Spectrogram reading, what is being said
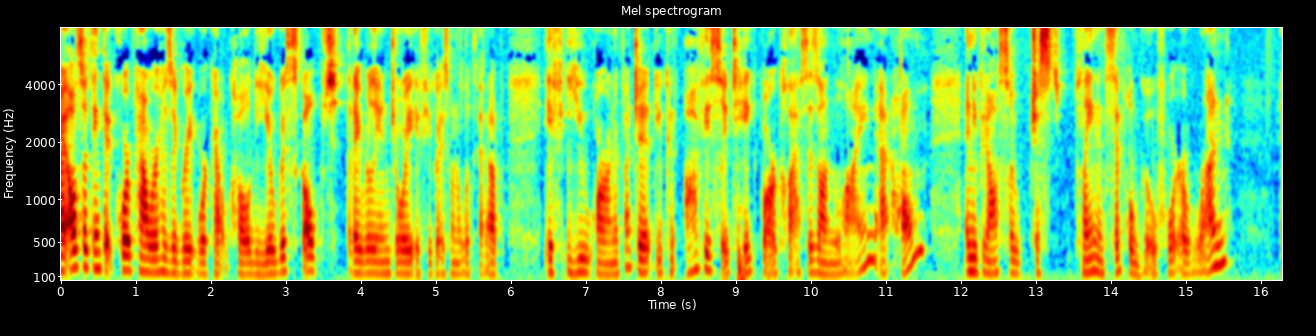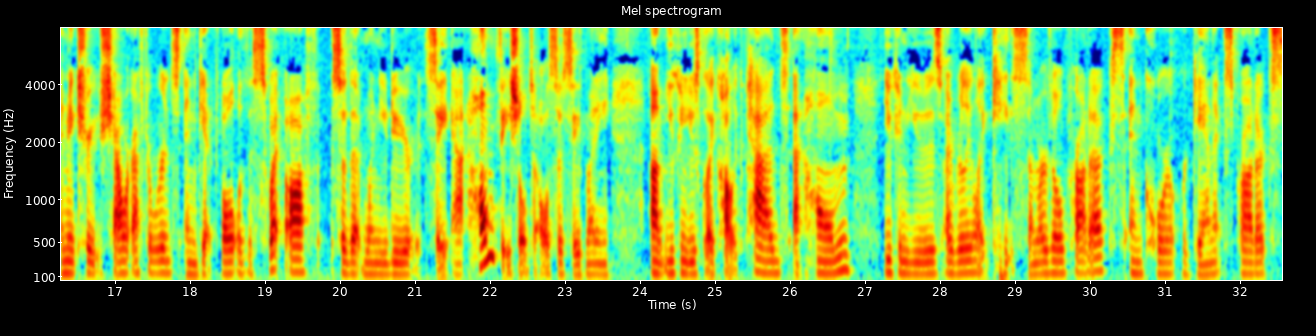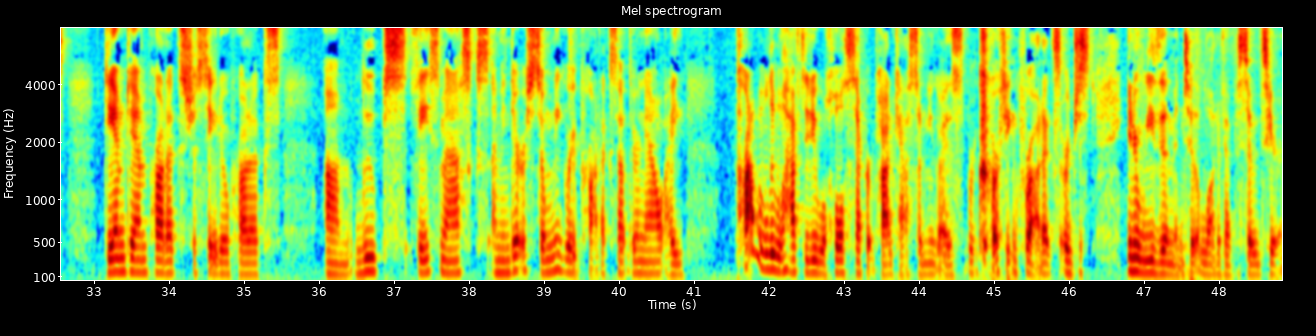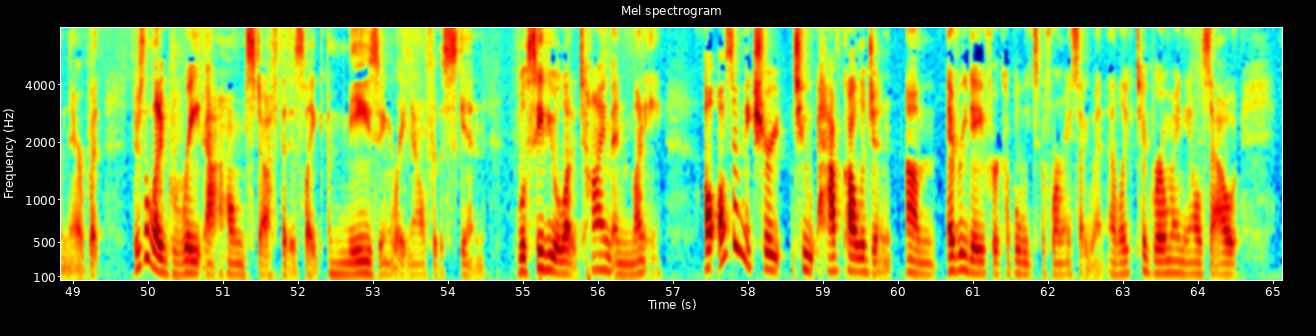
I also think that Core Power has a great workout called Yoga Sculpt that I really enjoy if you guys want to look that up. If you are on a budget, you can obviously take barre classes online at home and you can also just plain and simple go for a run and make sure you shower afterwards and get all of the sweat off so that when you do your, say, at home facial to also save money, um, you can use glycolic pads at home. You can use, I really like Kate Somerville products and Kora Organics products, Damdam products, Shiseido products, um, loops, face masks. I mean, there are so many great products out there now. I probably will have to do a whole separate podcast on you guys regarding products or just interweave them into a lot of episodes here and there. But there's a lot of great at home stuff that is like amazing right now for the skin. Will save you a lot of time and money. I'll also make sure to have collagen um, every day for a couple weeks before my segment. I like to grow my nails out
